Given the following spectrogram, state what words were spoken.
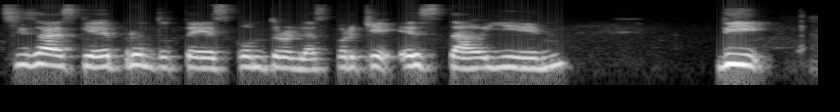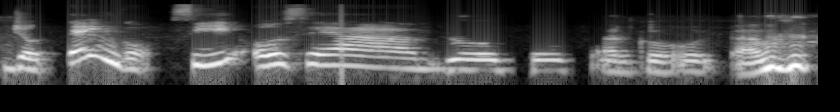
si sabes que de pronto te descontrolas porque está bien, di, yo tengo, ¿sí? O sea... alcohol.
